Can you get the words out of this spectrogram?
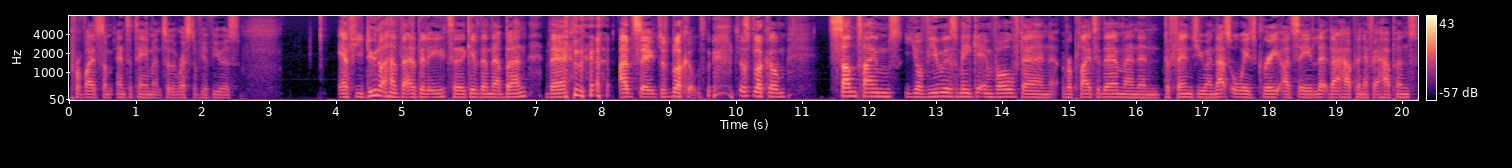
provide some entertainment to the rest of your viewers. If you do not have that ability to give them that burn, then I'd say just block them. just block them. Sometimes your viewers may get involved and reply to them and then defend you, and that's always great. I'd say let that happen if it happens.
